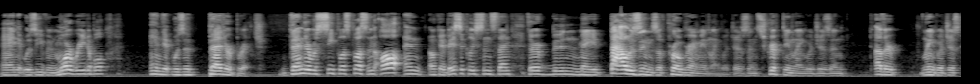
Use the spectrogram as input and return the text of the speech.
and it was even more readable and it was a better bridge. Then there was C++ and all and okay, basically since then there have been made thousands of programming languages and scripting languages and other languages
